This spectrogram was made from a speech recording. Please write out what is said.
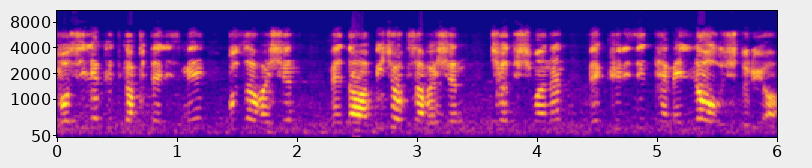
Fosil yakıt kapitalizmi bu savaşın ve daha birçok savaşın, çatışmanın ve krizin temelini oluşturuyor.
